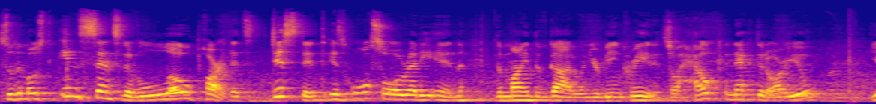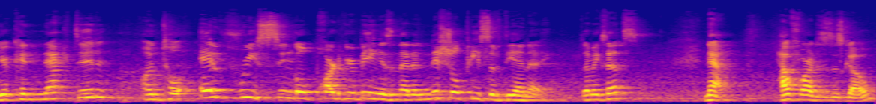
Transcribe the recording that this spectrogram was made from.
So the most insensitive, low part that's distant is also already in the mind of God when you're being created. So how connected are you? You're connected until every single part of your being is in that initial piece of DNA. Does that make sense? Now, how far does this go?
